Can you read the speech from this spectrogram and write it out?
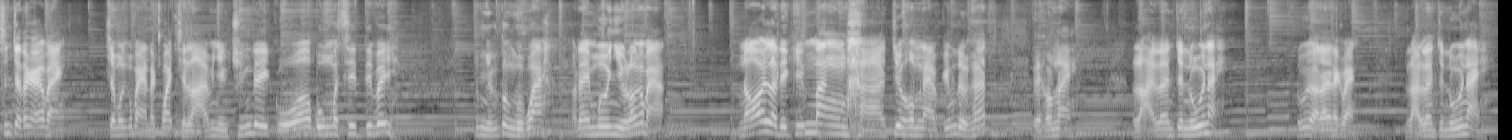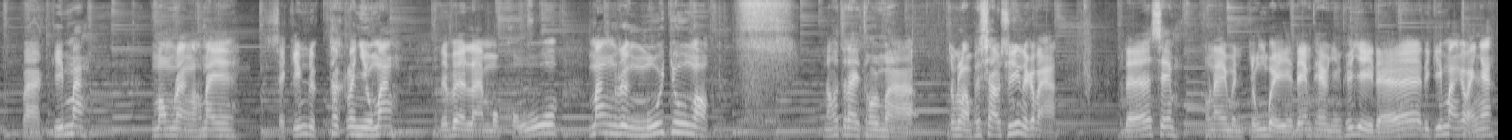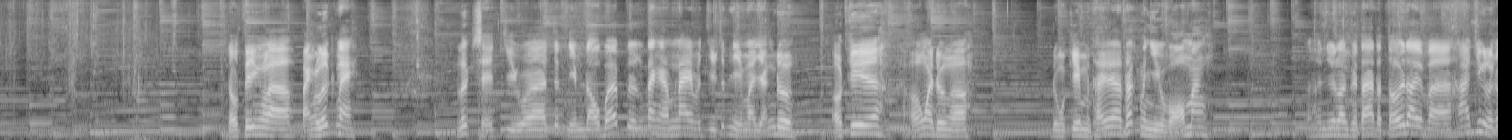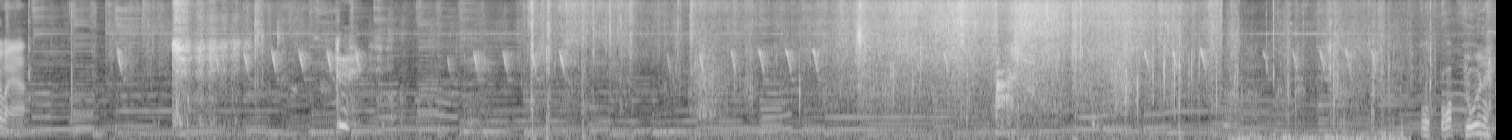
Xin chào tất cả các bạn. Chào mừng các bạn đã quay trở lại với những chuyến đi của Buôn Maxi TV Trong những tuần vừa qua, Ở đây mưa nhiều lắm các bạn Nói là đi kiếm măng mà chưa hôm nào kiếm được hết. Vậy hôm nay, lại lên trên núi này. Núi ở đây này các bạn. Lại lên trên núi này và kiếm măng. Mong rằng hôm nay sẽ kiếm được thật là nhiều măng Để về làm một hũ măng rừng muối chua ngọt. Nói tới đây thôi mà trong lòng thấy sao xuyến rồi các bạn để xem, hôm nay mình chuẩn bị đem theo những thứ gì để đi kiếm ăn các bạn nha. Đầu tiên là bạn Lức này. Lức sẽ chịu à, trách nhiệm đầu bếp cho chúng ta ngày hôm nay và chịu trách nhiệm mà dẫn đường. Ở kia, ở ngoài đường à, đường ngoài kia mình thấy à, rất là nhiều vỏ măng. Hình như là người ta đã tới đây và hái trước rồi các bạn ạ. Ủa, có bắp chuối này.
